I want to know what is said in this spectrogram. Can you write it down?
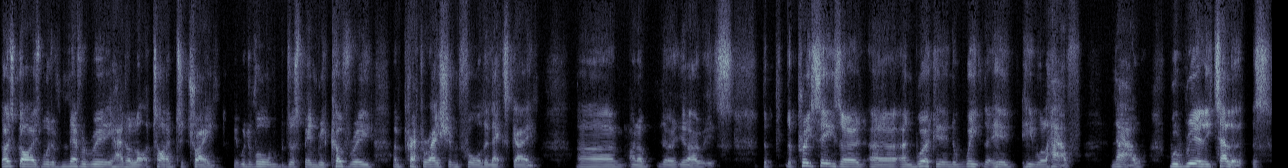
those guys would have never really had a lot of time to train. It would have all just been recovery and preparation for the next game. Um, and you know, it's the the pre-season uh, and working in the week that he he will have now will really tell us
